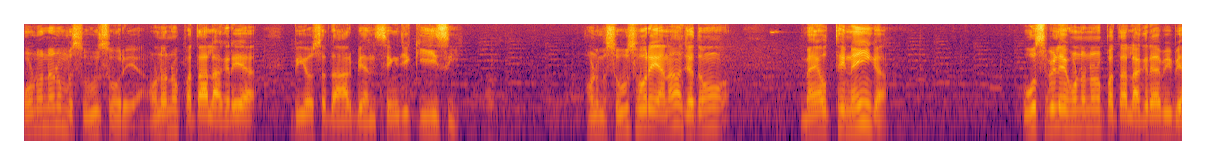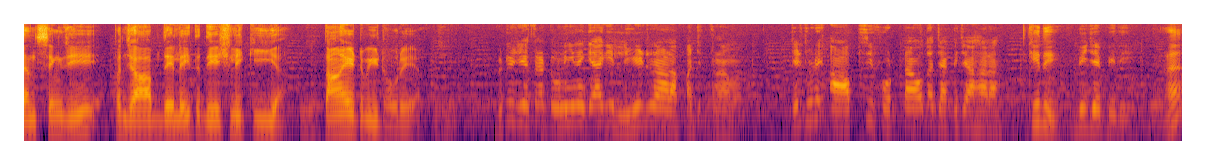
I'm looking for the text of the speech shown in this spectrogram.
ਹੁਣ ਉਹਨਾਂ ਨੂੰ ਮਹਿਸੂਸ ਹੋ ਰਿਹਾ। ਉਹਨਾਂ ਨੂੰ ਪਤਾ ਲੱਗ ਰਿਹਾ ਵੀ ਉਹ ਸਰਦਾਰ ਬੇਅੰਤ ਸਿੰਘ ਜੀ ਕੀ ਸੀ। ਹੁਣ ਮਹਿਸੂਸ ਹੋ ਰਿਹਾ ਨਾ ਜਦੋਂ ਮੈਂ ਉੱਥੇ ਨਹੀਂਗਾ ਉਸ ਵੇਲੇ ਹੁਣ ਉਹਨਾਂ ਨੂੰ ਪਤਾ ਲੱਗ ਰਿਹਾ ਵੀ ਬੇਅੰਤ ਸਿੰਘ ਜੀ ਪੰਜਾਬ ਦੇ ਲਈ ਤੇ ਦੇਸ਼ ਲਈ ਕੀ ਆ। ਤਾਂ ਇਹ ਟਵੀਟ ਹੋ ਰਹੇ ਆ। ਬਿੱਟੂ ਜਿਸ ਤਰ੍ਹਾਂ ਟੋਨੀ ਨੇ ਕਿਹਾ ਕਿ ਲੀਡ ਨਾਲ ਆਪਾਂ ਜਿੱਤਣਾ ਵਾ। ਜਿਹੜੀ ਥੋੜੀ ਆਪਸੀ ਫੁੱਟ ਆ ਉਹ ਤਾਂ ਜੱਗ ਜਾਹਰ ਆ। ਕਿਹਦੀ? ਬੀਜੇਪੀ ਦੀ। ਹੈ?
